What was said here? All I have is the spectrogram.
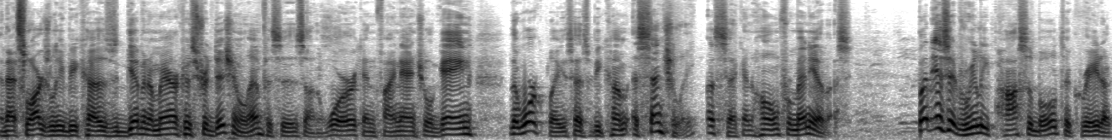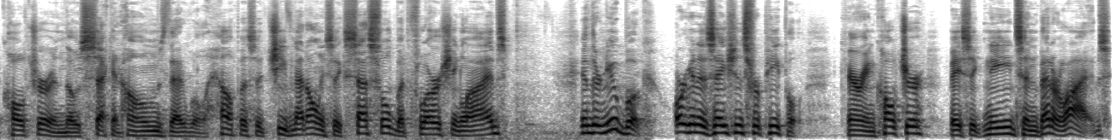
And that's largely because, given America's traditional emphasis on work and financial gain, the workplace has become essentially a second home for many of us. But is it really possible to create a culture in those second homes that will help us achieve not only successful but flourishing lives? In their new book, Organizations for People Caring Culture, Basic Needs, and Better Lives,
